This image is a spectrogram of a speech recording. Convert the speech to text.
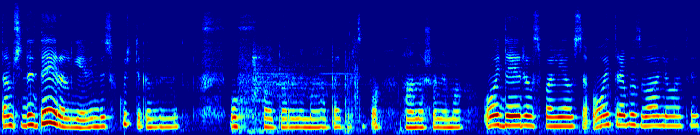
Там ще десь Дейрел є, він десь в кустиках заник. Уф, пайпера нема, пайпер це погано, що нема. Ой, Дейрел спалився, ой, треба звалювати.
